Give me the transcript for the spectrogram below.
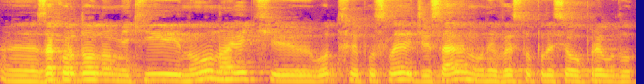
е, за кордоном, які ну навіть е, от посли G7 вони виступили з цього приводу.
